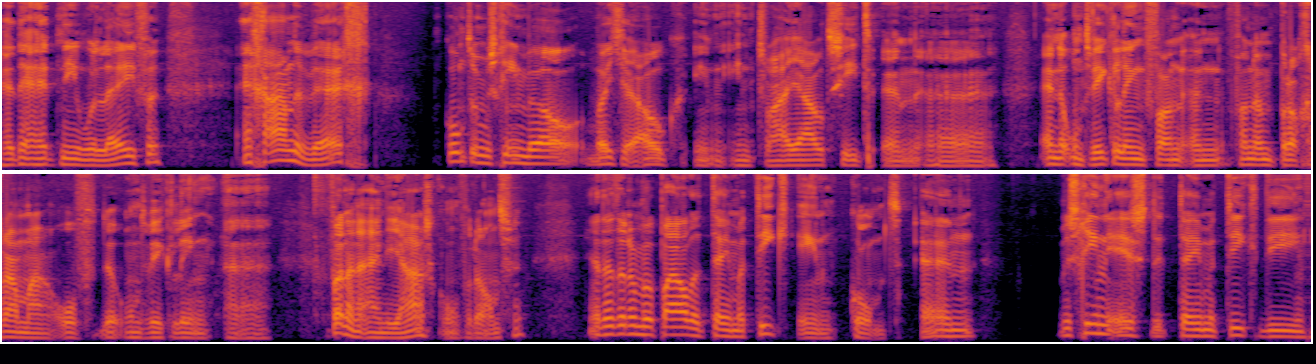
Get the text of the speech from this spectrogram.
het, het nieuwe leven. En gaandeweg komt er misschien wel wat je ook in, in try-out ziet. En, uh, en de ontwikkeling van een, van een programma of de ontwikkeling van een eindejaarsconferentie dat er een bepaalde thematiek in komt. En misschien is de thematiek die,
